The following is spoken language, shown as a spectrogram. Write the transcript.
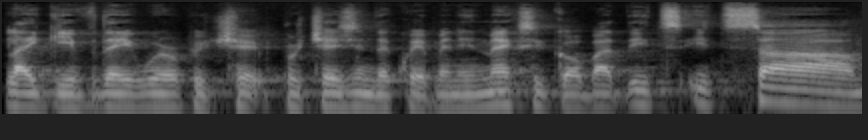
like if they were purchasing the equipment in Mexico. But it's it's uh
